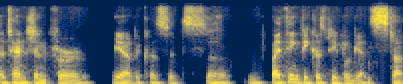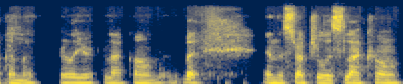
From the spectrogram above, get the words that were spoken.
attention for yeah because it's uh, i think because people get stuck on the earlier lacan but and the structuralist lacan.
